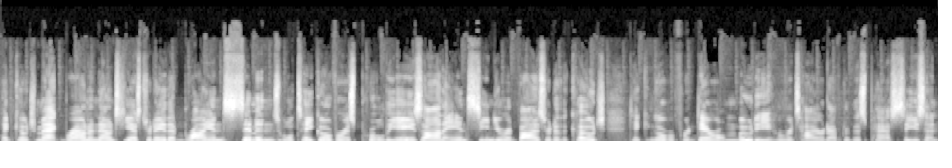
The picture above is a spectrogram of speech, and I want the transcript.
Head coach Mack Brown announced yesterday that Brian Simmons will take over as pro liaison and senior advisor to the coach, taking over for Daryl Moody, who retired after this past season.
